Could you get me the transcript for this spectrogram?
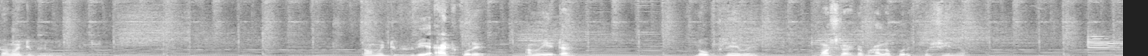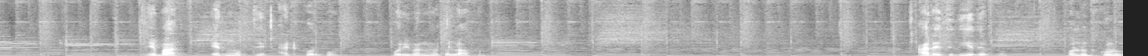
tomato puree. Tomato puree add করে আমি এটা লো ফ্লেমে মশলাটা ভালো করে কষিয়ে নেব। এবার এর মধ্যে অ্যাড করব পরিমাণ মতো লবণ। আর এতে দিয়ে দেব হলুদ গুঁড়ো,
